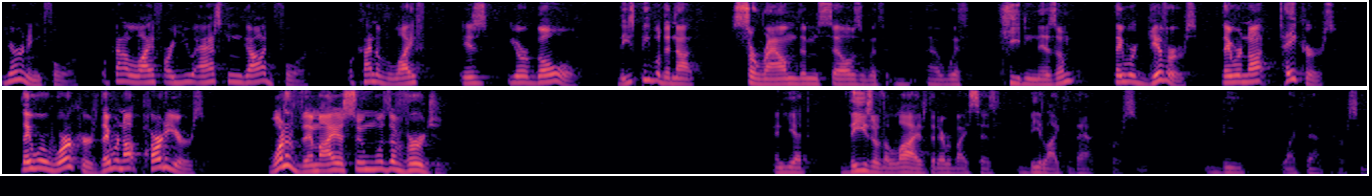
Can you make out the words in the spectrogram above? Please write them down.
yearning for? What kind of life are you asking God for? What kind of life is your goal? These people did not surround themselves with, uh, with hedonism. They were givers, they were not takers. They were workers, they were not partiers. One of them, I assume, was a virgin. And yet, these are the lives that everybody says, be like that person. Be like that person.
